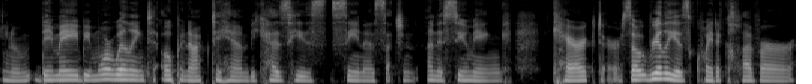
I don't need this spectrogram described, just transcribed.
you know they may be more willing to open up to him because he's seen as such an unassuming character. So it really is quite a clever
